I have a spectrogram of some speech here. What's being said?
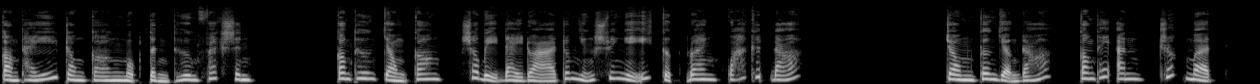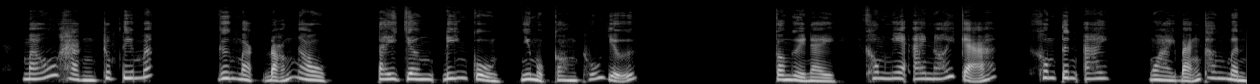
con thấy trong con một tình thương phát sinh. Con thương chồng con sau bị đầy đọa trong những suy nghĩ cực đoan quá khích đó. Trong cơn giận đó, con thấy anh rất mệt, máu hằn trong tia mắt, gương mặt đỏ ngầu, tay chân điên cuồng như một con thú dữ. Con người này không nghe ai nói cả không tin ai ngoài bản thân mình.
